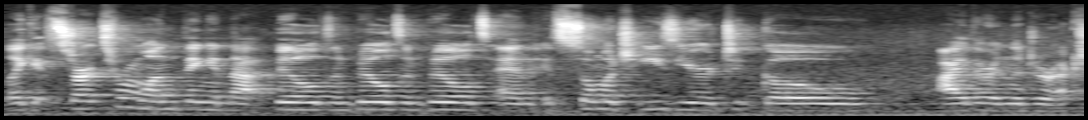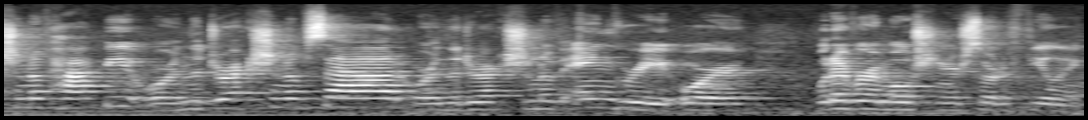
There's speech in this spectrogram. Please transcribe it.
like it starts from one thing and that builds and builds and builds and it's so much easier to go either in the direction of happy or in the direction of sad or in the direction of angry or whatever emotion you're sort of feeling.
